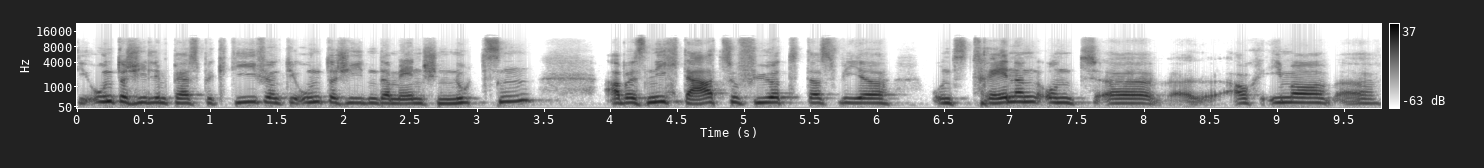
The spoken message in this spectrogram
die unterschiedlichen Perspektive und die Unterschieden der Menschen nutzen, aber es nicht dazu führt, dass wir uns trennen und äh, auch immer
